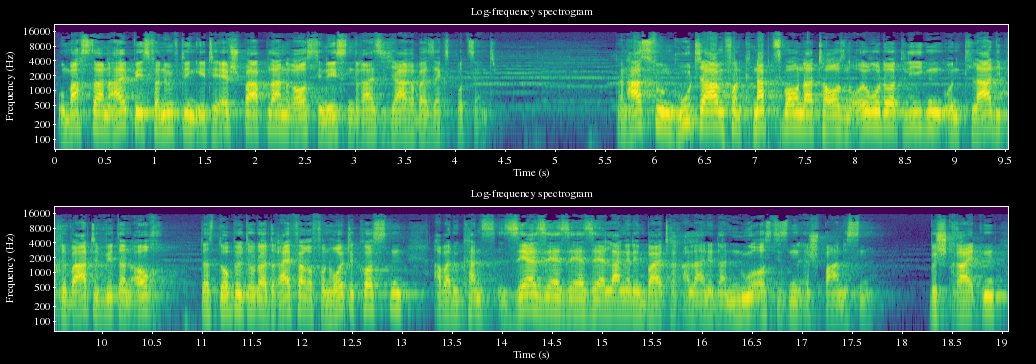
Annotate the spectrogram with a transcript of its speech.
Und machst da einen halbwegs vernünftigen ETF-Sparplan raus, die nächsten 30 Jahre bei 6 Prozent. Dann hast du ein Guthaben von knapp 200.000 Euro dort liegen und klar, die private wird dann auch das Doppelte oder Dreifache von heute kosten, aber du kannst sehr, sehr, sehr, sehr lange den Beitrag alleine dann nur aus diesen Ersparnissen bestreiten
